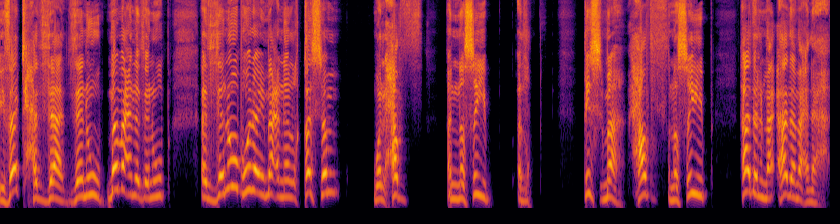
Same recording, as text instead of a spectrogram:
بفتح الذال ذنوب. ما معنى ذنوب؟ الذنوب هنا بمعنى القسم والحظ النصيب القسمة حظ نصيب. هذا هذا معناها.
